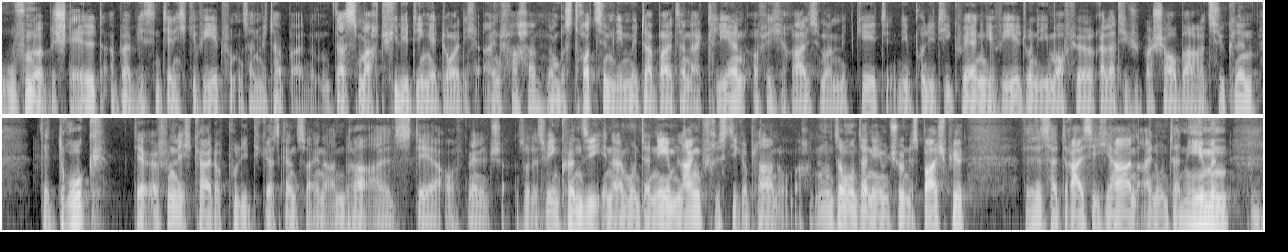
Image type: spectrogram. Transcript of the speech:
berufen oder bestellt, aber wir sind ja nicht gewählt von unseren Mitarbeitern. Das macht viele Dinge deutlich einfacher. Man muss trotzdem den Mitarbeitern erklären, auf welche Reise man mitgeht. Die Politik werden gewählt und eben auch für relativ überschaubare Zyklen. Der Druck der Öffentlichkeit auf Politiker ist ganz so ein anderer als der auf Manager. So deswegen können Sie in einem Unternehmen langfristige Planung machen. In unserem Unternehmen ein schönes Beispiel. Wir sind jetzt seit 30 Jahren ein Unternehmen hm.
